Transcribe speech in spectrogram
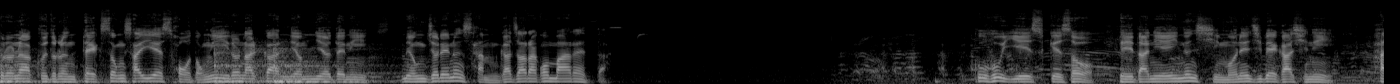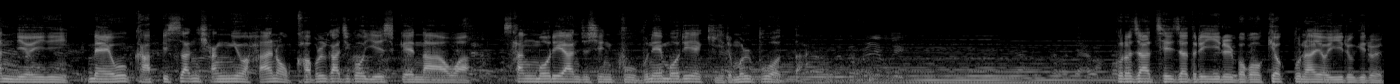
그러나 그들은 백성 사이에 소동이 일어날까 염려되니 명절에는 삼가자라고 말했다. 그 후 예수께서 베다니에 있는 시몬의 집에 가시니 한 여인이 매우 값비싼 향유 한 옥합을 가지고 예수께 나와 상머리에 앉으신 그분의 머리에 기름을 부었다. 그러자 제자들이 이를 보고 격분하여 이르기를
